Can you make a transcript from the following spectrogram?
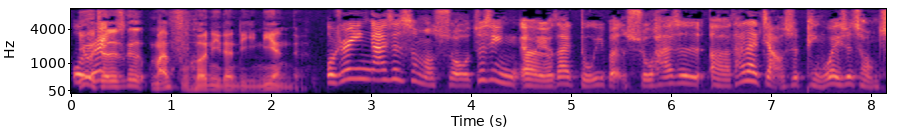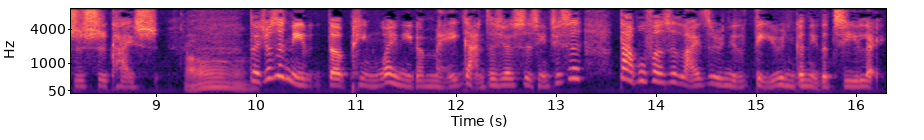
因为我觉得这个蛮符合你的理念的，我觉得应该是这么说。我最近呃有在读一本书，它是呃他在讲是品味是从知识开始。哦，对，就是你的品味、你的美感这些事情，其实大部分是来自于你的底蕴跟你的积累。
